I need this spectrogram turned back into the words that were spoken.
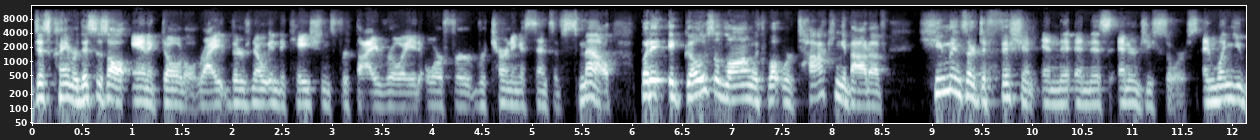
disclaimer, this is all anecdotal, right? There's no indications for thyroid or for returning a sense of smell, but it, it goes along with what we're talking about of humans are deficient in, the, in this energy source. And when you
